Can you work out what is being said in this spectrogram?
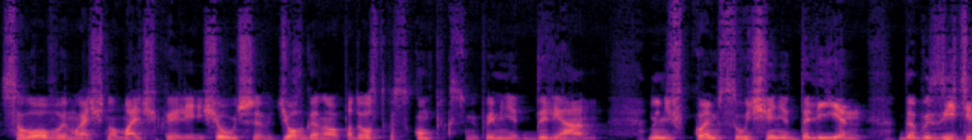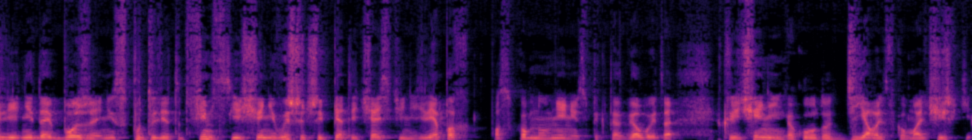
слово мрачного мальчика или еще лучше в дерганого подростка с комплексами по имени Делиан. Но ни в коем случае не Далиен, дабы зрители, не дай боже, не спутали этот фильм с еще не вышедшей пятой частью нелепых по скромному мнению спектакль это включение какого-то дьявольского мальчишки.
